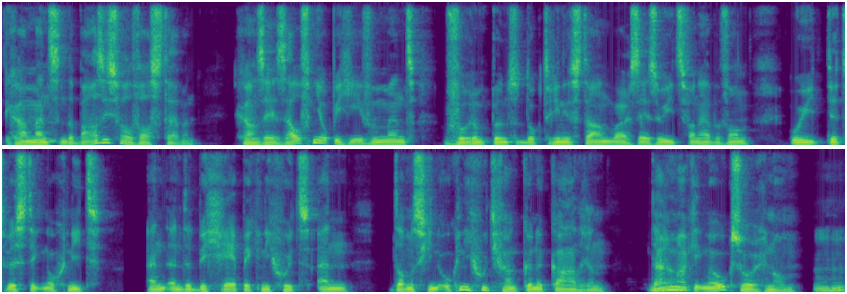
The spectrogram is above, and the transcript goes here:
gaan mensen de basis wel vast hebben? Gaan zij zelf niet op een gegeven moment voor een punt doctrine staan waar zij zoiets van hebben van oei, dit wist ik nog niet en, en dit begrijp ik niet goed en dat misschien ook niet goed gaan kunnen kaderen? Daar maak ik me ook zorgen om. Mhm.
